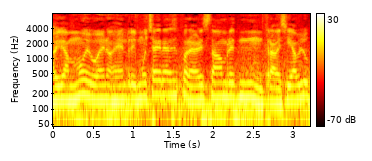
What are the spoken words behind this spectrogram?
Oiga, muy bueno, Henry. Muchas gracias por haber estado, hombre, en Travesía Blue.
